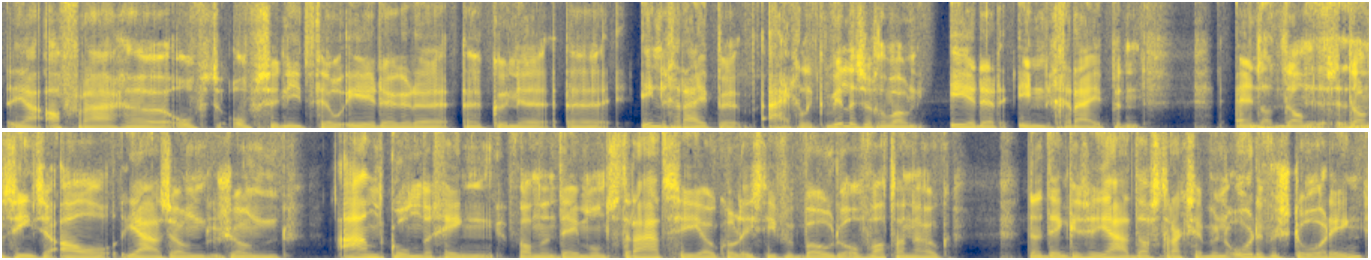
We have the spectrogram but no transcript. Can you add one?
ja, afvragen of, of ze niet veel eerder uh, kunnen uh, ingrijpen. Eigenlijk willen ze gewoon eerder ingrijpen. En dat, dan, dan zien ze al ja, zo'n zo'n aankondiging van een demonstratie, ook al is die verboden of wat dan ook. Dan denken ze, ja, dan straks hebben we een ordeverstoring.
